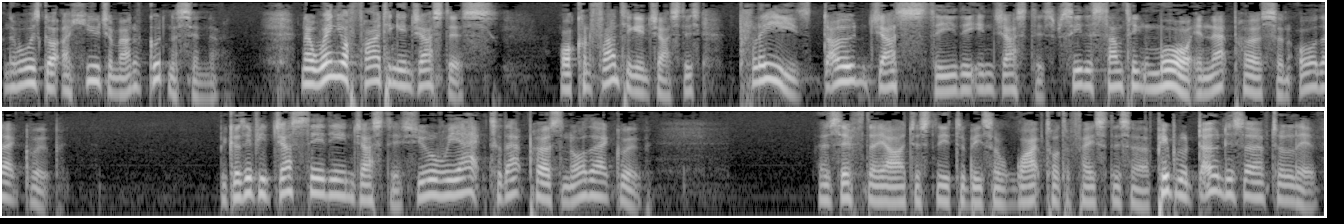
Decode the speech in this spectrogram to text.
And they've always got a huge amount of goodness in them. Now, when you're fighting injustice or confronting injustice, please don't just see the injustice. See there's something more in that person or that group. Because if you just see the injustice, you will react to that person or that group as if they are just need to be sort of wiped off the face of this earth. People who don't deserve to live.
